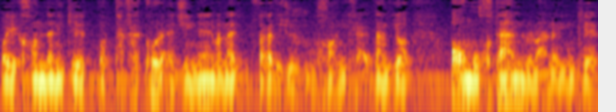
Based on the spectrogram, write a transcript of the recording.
با یک خواندنی که با تفکر عجینه و نه فقط یه جور روخانی کردن یا آموختن به معنای اینکه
